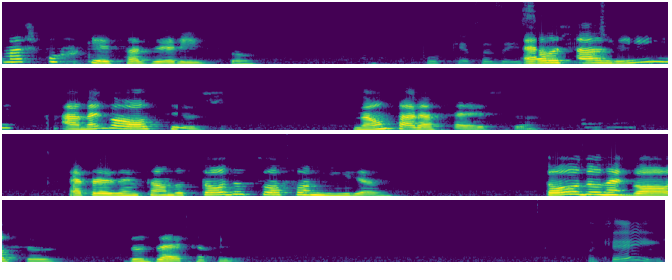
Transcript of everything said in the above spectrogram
Mas por que fazer isso? Por que fazer isso? Ela está ali a negócios, não para a festa. Representando toda a sua família. Todo o negócio do Zécate. Ok.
